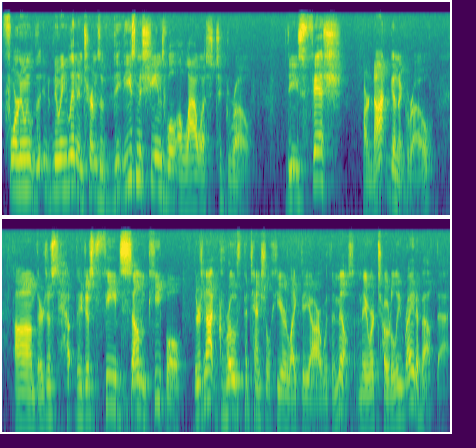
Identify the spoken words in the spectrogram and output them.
for New, New England in terms of th- these machines will allow us to grow. These fish are not going to grow. Um, they're just they just feed some people. There's not growth potential here like they are with the mills, and they were totally right about that.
